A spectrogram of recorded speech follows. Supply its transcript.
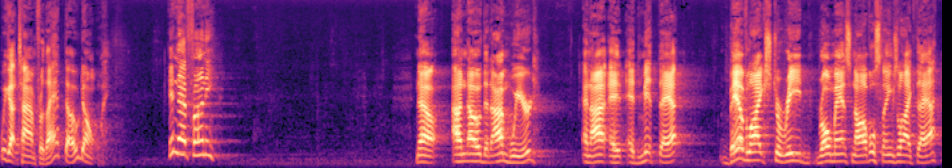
We got time for that, though, don't we? Isn't that funny? Now, I know that I'm weird, and I admit that. Bev likes to read romance novels, things like that.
